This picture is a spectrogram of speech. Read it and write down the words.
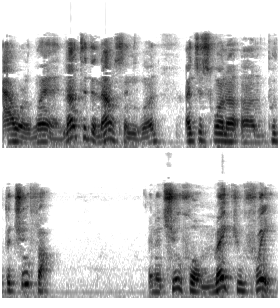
our land. Not to denounce anyone, I just want to um, put the truth out. And the truth will make you free.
